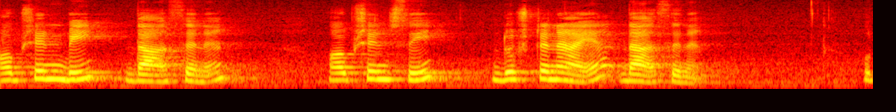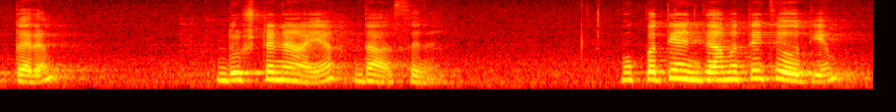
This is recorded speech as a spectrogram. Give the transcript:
ഓപ്ഷൻ ബി ദാസന്. ഓപ്ഷൻ സി ദുഷ്ടനായ ദാസന്. ഉത്തരം ദുഷ്ടനായ ദാസന്. മുപ്പത്തി അഞ്ചാമത്തെ ചോദ്യം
